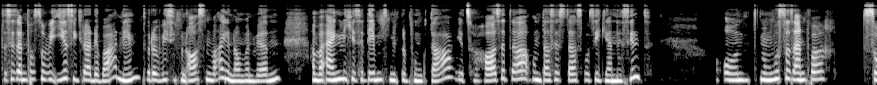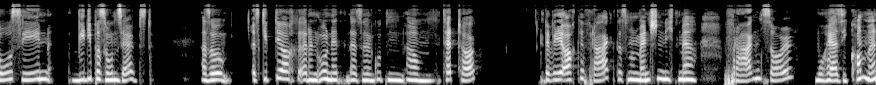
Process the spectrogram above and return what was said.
das ist einfach so, wie ihr sie gerade wahrnehmt oder wie sie von außen wahrgenommen werden. Aber eigentlich ist ihr Lebensmittelpunkt da, ihr Zuhause da und das ist das, wo sie gerne sind. Und man muss das einfach so sehen, wie die Person selbst. Also es gibt ja auch einen urnetten, also einen guten ähm, TED-Talk, da wird ja auch gefragt, dass man Menschen nicht mehr fragen soll, woher sie kommen,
